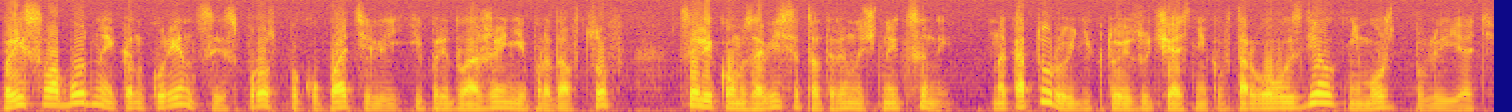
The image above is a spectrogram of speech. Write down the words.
При свободной конкуренции спрос покупателей и предложение продавцов целиком зависит от рыночной цены, на которую никто из участников торговых сделок не может повлиять.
